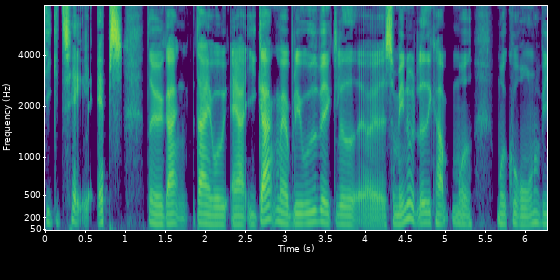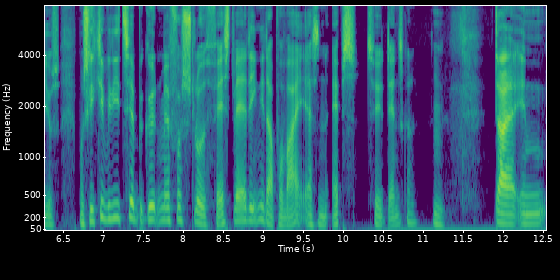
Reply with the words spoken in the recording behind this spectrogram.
digitale apps, der jo, i gang, der jo er i gang med at blive udviklet øh, som endnu et led i kampen mod, mod coronavirus. Måske kan vi lige til at begynde med at få slået fast, hvad er det egentlig, der er på vej af sådan apps til danskerne? Hmm. Der er en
